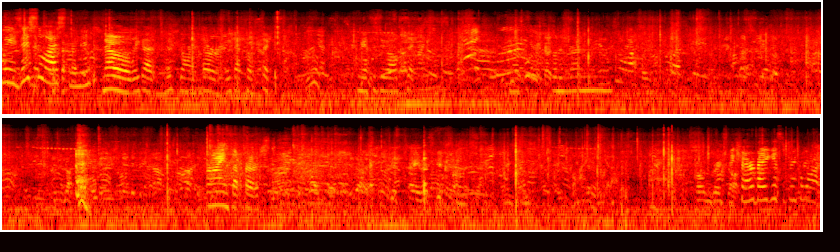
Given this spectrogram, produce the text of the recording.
Wait, is this the last inning? No, we got, this going third. We got till six. We have to do all six. Some run- Ryan's up first. Hey, let's get some Make sure everybody gets a drink of water.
